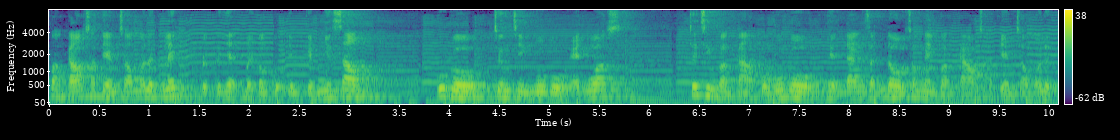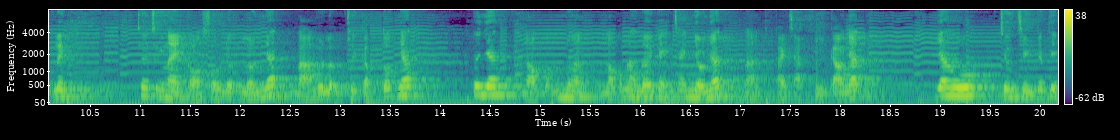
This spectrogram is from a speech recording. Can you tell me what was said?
Quảng cáo trả tiền cho mỗi lượt click được thực hiện bởi công cụ tìm kiếm như sau. Google, chương trình Google AdWords. Chương trình quảng cáo của Google hiện đang dẫn đầu trong ngành quảng cáo trả tiền cho mỗi lượt click. Chương trình này có số lượng lớn nhất và lưu lượng truy cập tốt nhất. Tuy nhiên, nó cũng là, nó cũng là nơi cạnh tranh nhiều nhất và phải trả phí cao nhất. Yahoo, chương trình tiếp thị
